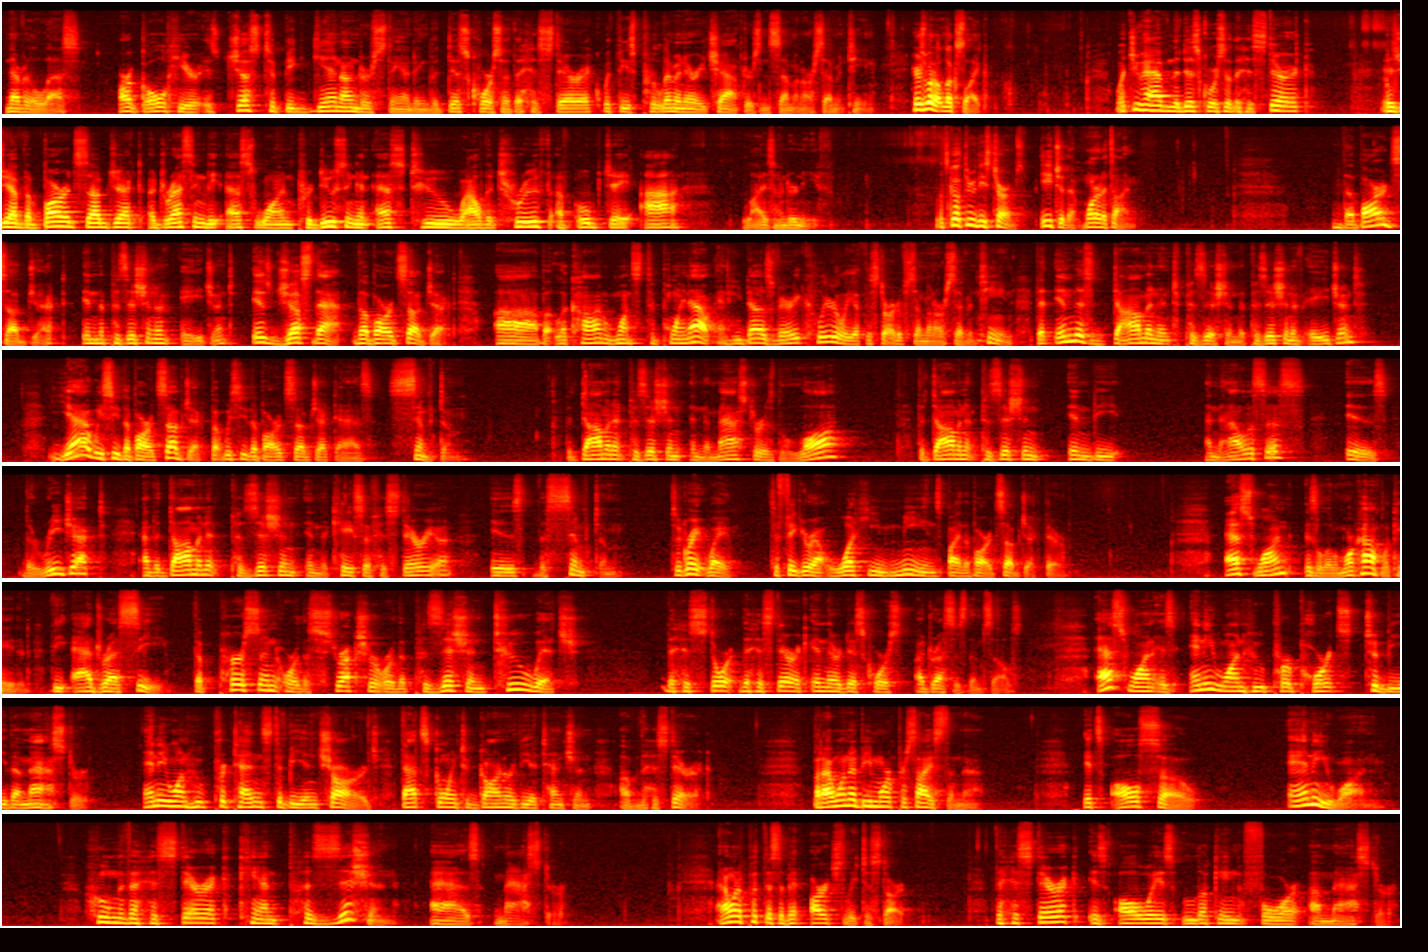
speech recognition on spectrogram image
Nevertheless, our goal here is just to begin understanding the discourse of the hysteric with these preliminary chapters in Seminar 17. Here's what it looks like. What you have in the discourse of the hysteric is you have the barred subject addressing the S1, producing an S2, while the truth of objet A lies underneath. Let's go through these terms, each of them, one at a time. The barred subject in the position of agent is just that, the barred subject. Ah, but Lacan wants to point out, and he does very clearly at the start of Seminar 17, that in this dominant position, the position of agent, yeah, we see the barred subject, but we see the barred subject as symptom. The dominant position in the master is the law. The dominant position in the analysis is the reject. And the dominant position in the case of hysteria is the symptom. It's a great way to figure out what he means by the barred subject there. S1 is a little more complicated. The addressee, the person or the structure or the position to which the, histor- the hysteric in their discourse addresses themselves. S1 is anyone who purports to be the master anyone who pretends to be in charge. That's going to garner the attention of the hysteric. But I want to be more precise than that. It's also anyone whom the hysteric can position as master. And I want to put this a bit archly to start. The hysteric is always looking for a master.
